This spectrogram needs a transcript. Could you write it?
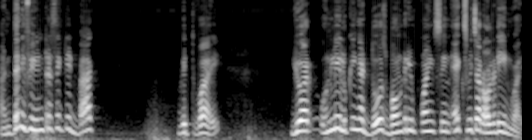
And then if you intersect it back with y you are only looking at those boundary points in x which are already in y.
